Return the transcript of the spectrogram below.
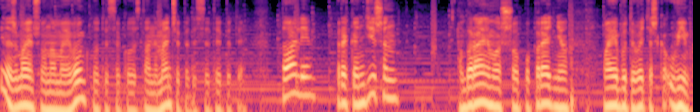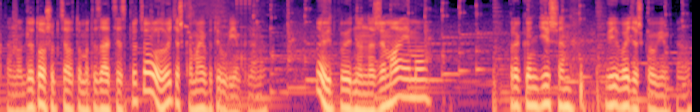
І нажимаємо, що вона має вимкнутися, коли стане менше 55. Далі, precondition. Обираємо, що попередньо має бути витяжка увімкнена. Для того, щоб ця автоматизація спрацьовувала, витяжка має бути увімкнена. Ну і відповідно нажимаємо precondition, витяжка увімкнена.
